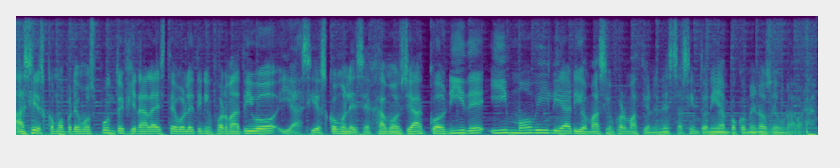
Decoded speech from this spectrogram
Así es como ponemos punto y final a este boletín informativo y así es como les dejamos ya con IDE Inmobiliario. Más información en esta sintonía en poco menos de una hora.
